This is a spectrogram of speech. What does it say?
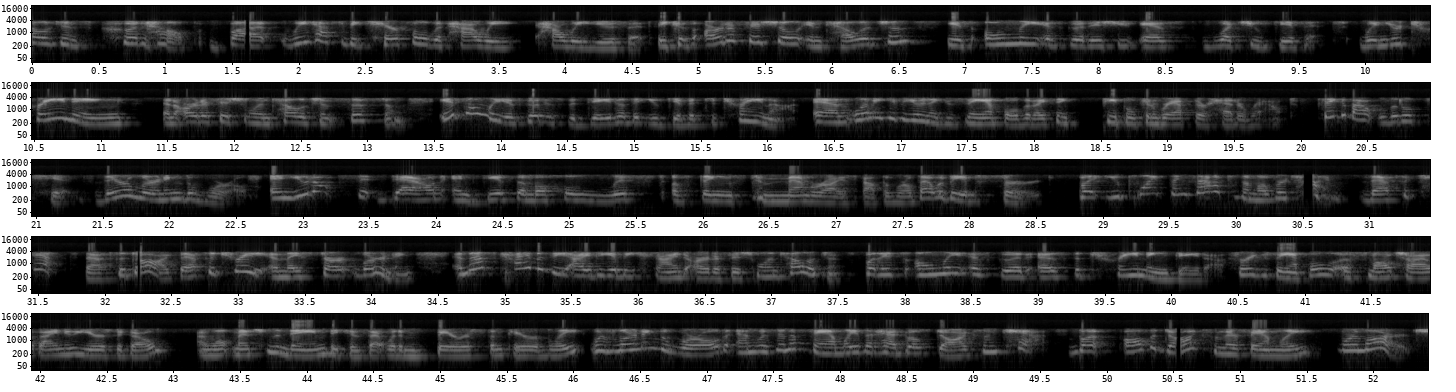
intelligence could help, but we have to be careful with how we how we use it because artificial intelligence is only as good as you as what you give it. When you're training an artificial intelligence system, it's only as good as the data that you give it to train on. And let me give you an example that I think people can wrap their head around. Think about little kids. They're learning the world, and you don't sit down and give them a whole list of things to memorize about the world. That would be absurd. But you point things out to them over time. That's a cat. That's a dog. That's a tree. And they start learning. And that's kind of the idea behind artificial intelligence. But it's only as good as the training data. For example, a small child I knew years ago, I won't mention the name because that would embarrass them terribly, was learning the world and was in a family that had both dogs and cats. But all the dogs in their family were large.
